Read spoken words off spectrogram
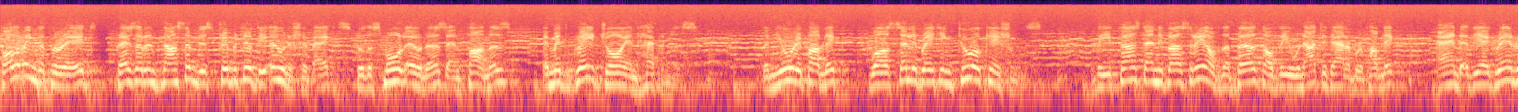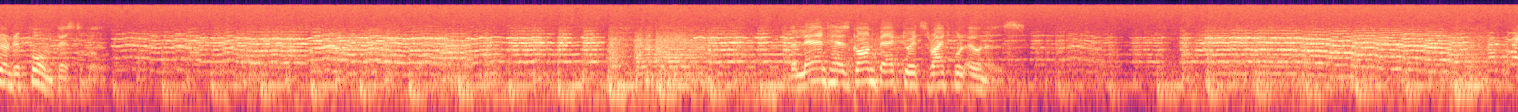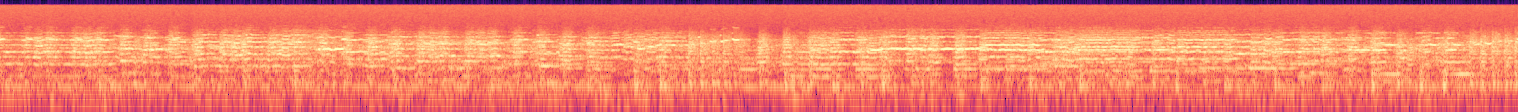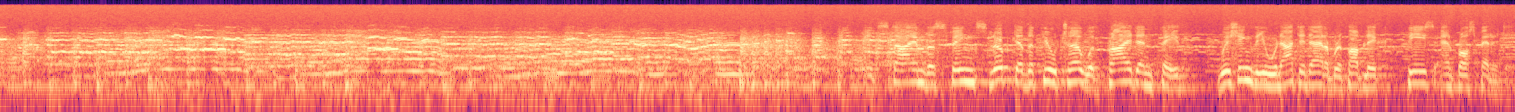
Following the parade, President Nasser distributed the ownership acts to the small owners and farmers amid great joy and happiness. The new republic was celebrating two occasions, the first anniversary of the birth of the United Arab Republic and the Agrarian Reform Festival. The land has gone back to its rightful owners. Time the Sphinx looked at the future with pride and faith, wishing the United Arab Republic peace and prosperity.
